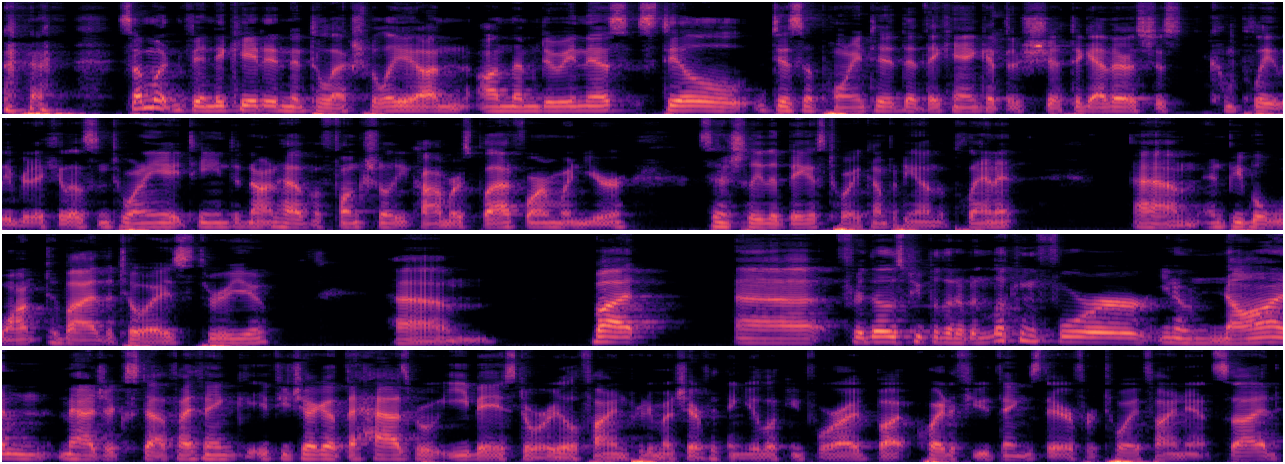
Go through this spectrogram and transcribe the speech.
somewhat vindicated intellectually on on them doing this. Still disappointed that they can't get their shit together. It's just completely ridiculous in 2018 to not have a functional e-commerce platform when you're essentially the biggest toy company on the planet, um, and people want to buy the toys through you. Um, but uh, for those people that have been looking for you know non magic stuff, I think if you check out the Hasbro eBay store, you'll find pretty much everything you're looking for. I've bought quite a few things there for toy finance side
